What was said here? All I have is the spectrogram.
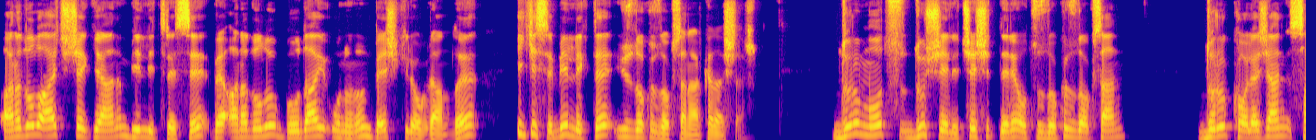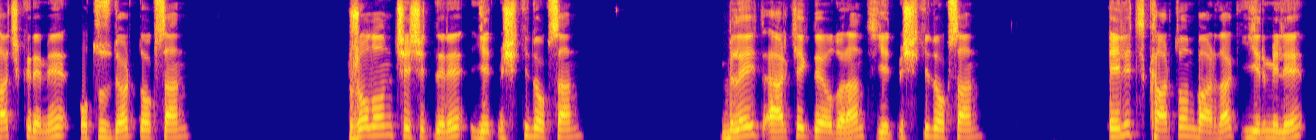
Anadolu ayçiçek yağının 1 litresi ve Anadolu buğday ununun 5 kilogramlığı ikisi birlikte 109.90 arkadaşlar. Duru Moods duş jeli çeşitleri 39.90. Duru kolajen saç kremi 34.90. Rolon çeşitleri 72.90. Blade erkek deodorant 72.90. Elit karton bardak 20'li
